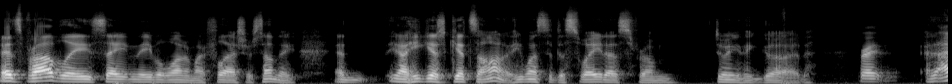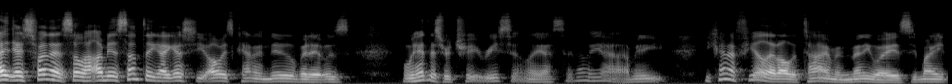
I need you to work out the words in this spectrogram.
it's probably Satan, the evil one in my flesh, or something. And you know, he just gets on it. He wants to dissuade us from doing anything good. Right. And I, I just find that so. I mean, it's something I guess you always kind of knew, but it was when we had this retreat recently. I said, "Oh yeah." I mean, you, you kind of feel that all the time. In many ways, you might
